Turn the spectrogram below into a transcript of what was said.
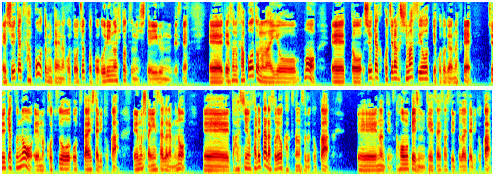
え集客サポートみたいなことをちょっとこう、売りの一つにしているんですね。えー、で、そのサポートの内容も、えー、っと、集客こちらしますよっていうことではなくて、集客の、えー、まあ、コツをお伝えしたりとか、えもしくはインスタグラムの、えっと、発信をされたらそれを拡散するとか、えーなんていうんですか、ホームページに掲載させていただいたりとか、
